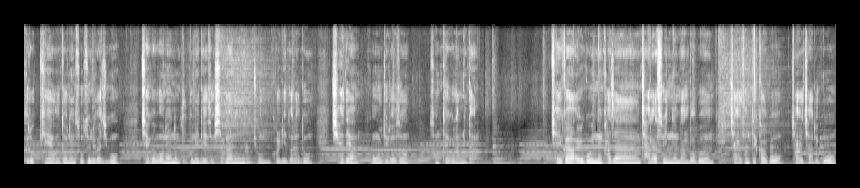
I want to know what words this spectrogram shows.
그렇게 얻어낸 소스를 가지고 제가 원하는 부분에 대해서 시간이 좀 걸리더라도 최대한 공을 들여서 선택을 합니다. 제가 알고 있는 가장 잘할 수 있는 방법은 잘 선택하고 잘 자르고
